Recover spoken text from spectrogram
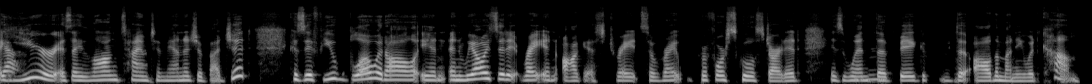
a yeah. year is a long time to manage a budget because if you blow it all in, and we always did it right in August, right? So right before school started is when mm-hmm. the big the all the money would come.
